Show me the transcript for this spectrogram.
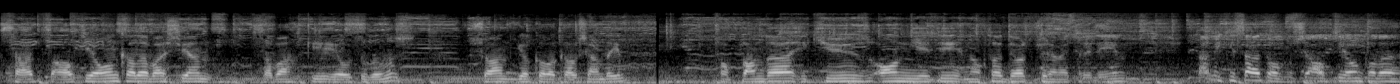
Saat 6'ya 10 kala başlayan sabahki yolculuğumuz şu an Gökova kavşağındayım. Toplamda 217.4 kilometredeyim. Tam 2 saat olmuş. 6'ya 10 kala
